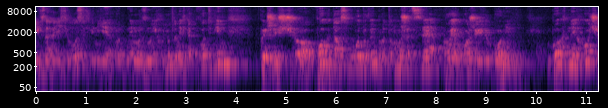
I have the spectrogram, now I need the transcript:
і, взагалі філософ, він є одним з моїх улюблених. Так от він пише, що Бог дав свободу вибору, тому що це прояв Божої любові. Бог не хоче,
